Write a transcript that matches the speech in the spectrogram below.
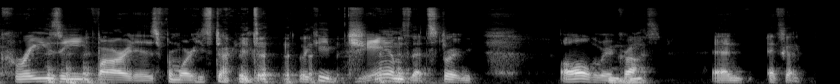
crazy far it is from where he started. like he jams that string all the way Mhm. across, and it's like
